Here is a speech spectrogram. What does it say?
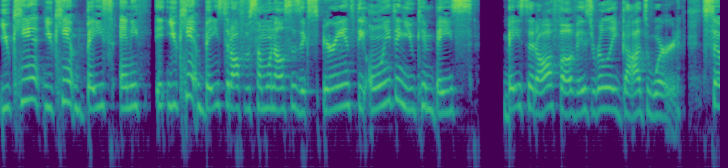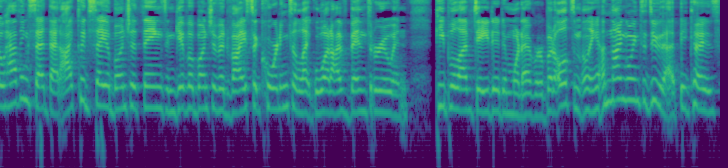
you can't you can't base any you can't base it off of someone else's experience the only thing you can base base it off of is really God's word. So having said that, I could say a bunch of things and give a bunch of advice according to like what I've been through and people I've dated and whatever, but ultimately I'm not going to do that because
